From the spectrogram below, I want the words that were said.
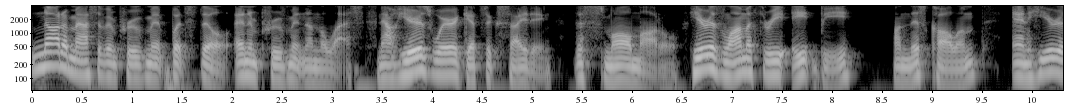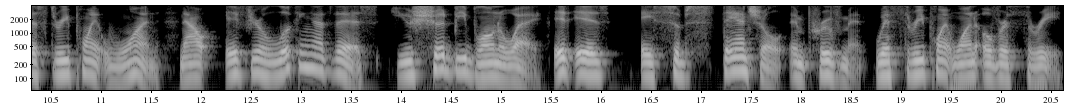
Not a massive improvement, but still an improvement nonetheless. Now, here's where it gets exciting the small model. Here is Llama 3 8B on this column, and here is 3.1. Now, if you're looking at this, you should be blown away. It is a substantial improvement with 3.1 over 3.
